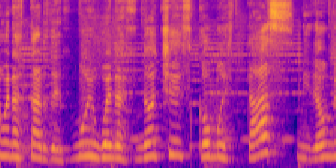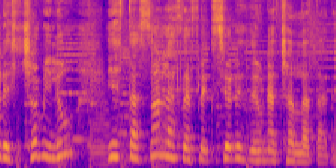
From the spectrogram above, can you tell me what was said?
buenas tardes, muy buenas noches. ¿Cómo estás? Mi nombre es Chomilu y estas son las reflexiones de una charlatana.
